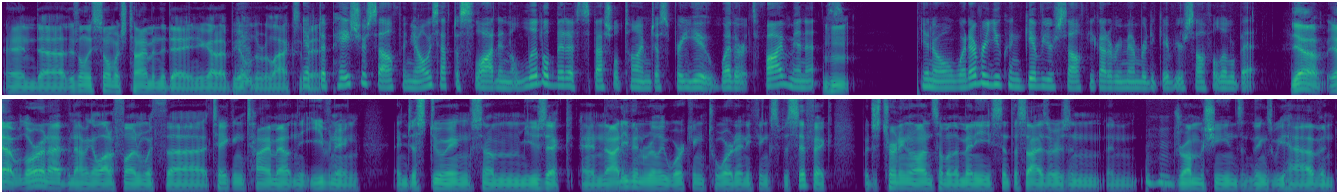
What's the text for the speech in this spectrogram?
and uh, there's only so much time in the day, and you got to be able to relax a You bit. have to pace yourself, and you always have to slot in a little bit of special time just for you, whether it's five minutes, Mm-hmm. you know, whatever you can give yourself, you got to remember to give yourself a little bit. Yeah, yeah. Laura and I have been having a lot of fun with uh, taking time out in the evening and just doing some music and not even really working toward anything specific, but just turning on some of the many synthesizers and, and mm-hmm. drum machines and things we have and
